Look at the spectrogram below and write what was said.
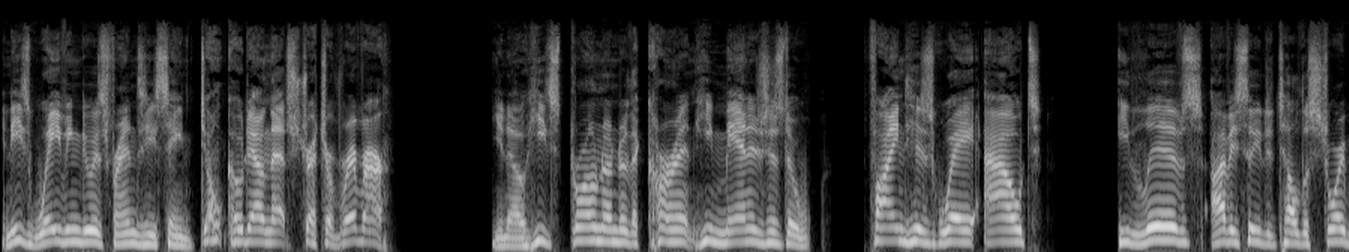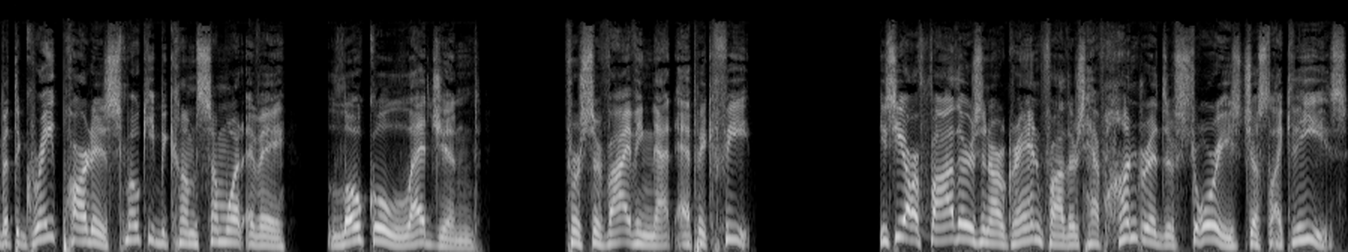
and he's waving to his friends. He's saying, Don't go down that stretch of river. You know, he's thrown under the current. He manages to find his way out. He lives, obviously, to tell the story. But the great part is, Smokey becomes somewhat of a local legend for surviving that epic feat. You see, our fathers and our grandfathers have hundreds of stories just like these.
